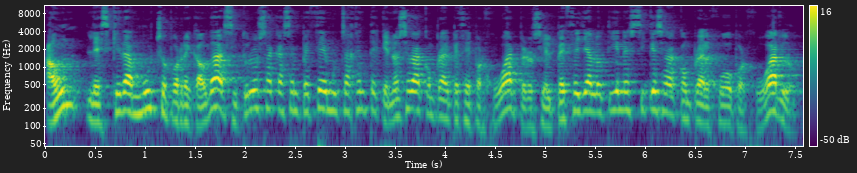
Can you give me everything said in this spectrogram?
aún les queda mucho por recaudar. Si tú lo sacas en PC, mucha gente que no se va a comprar el PC por jugar, pero si el PC ya lo tienes, sí que se va a comprar el juego por jugarlo,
